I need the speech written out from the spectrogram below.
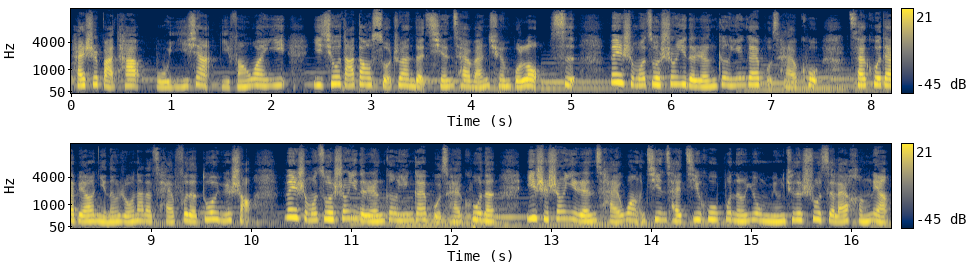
还是把它补一下，以防万一，以求达到所赚的钱财完全不漏。四，为什么做生意的人更应该补财库？财库代表你能容纳的财富的多与少。为什么做生意的人更？应该补财库呢？一是生意人财旺，进财几乎不能用明确的数字来衡量。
